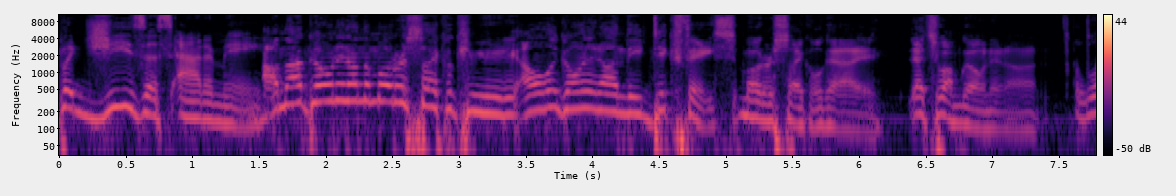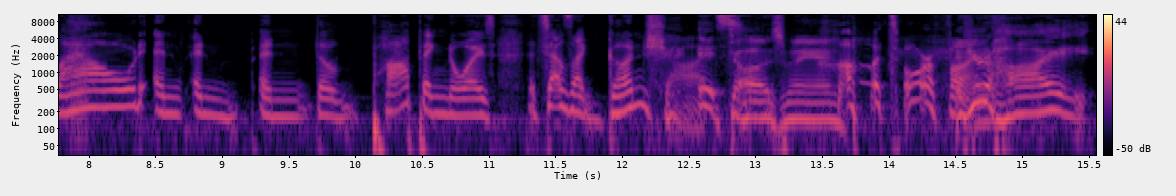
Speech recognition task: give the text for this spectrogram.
bejesus out of me. I'm not going in on the motorcycle community. I'm only going in on the dick face motorcycle guy. That's who I'm going in on. Loud and and and the popping noise that sounds like gunshots. It does, man. Oh, it's horrifying. if you're high,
